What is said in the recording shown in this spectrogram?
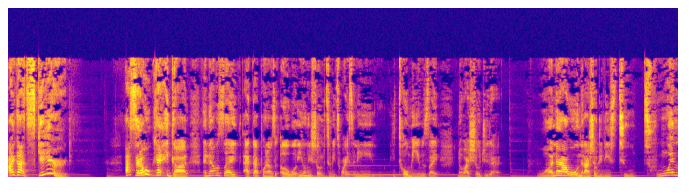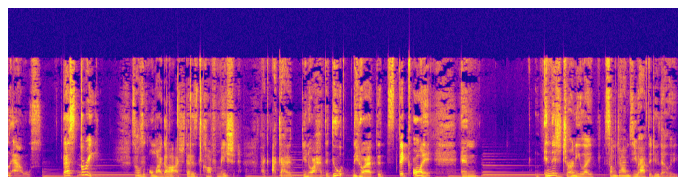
I got scared. I said, okay, God. And I was like, at that point, I was like, oh, well, you only showed it to me twice. And he he told me he was like, "No, I showed you that one owl, and then I showed you these two twin owls. That's three. So I was like, "Oh my gosh, that is the confirmation." Like I gotta, you know, I have to do it. You know, I have to stick on it. And in this journey, like sometimes you have to do that. Like,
